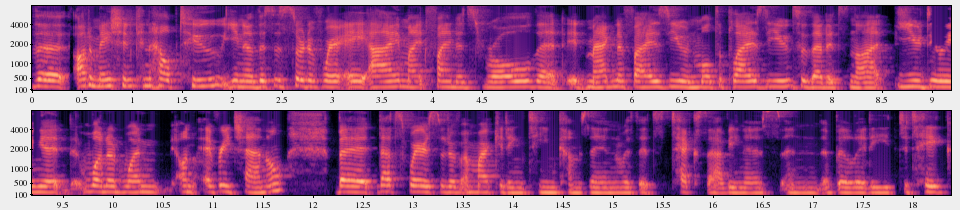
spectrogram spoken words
the automation can help too. You know, this is sort of where AI might find its role that it magnifies you and multiplies you so that it's not you doing it one on one on every channel. But that's where sort of a marketing team comes in with its tech savviness and ability to take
